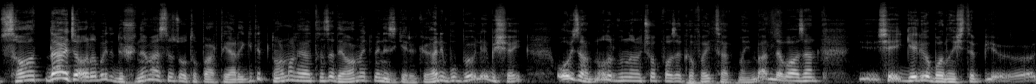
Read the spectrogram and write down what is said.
saatlerce arabayı da düşünemezsiniz otoparkta. Yani gidip normal hayatınıza devam etmeniz gerekiyor. Hani bu böyle bir şey. O yüzden ne olur bunlara çok fazla kafayı takmayın. Ben de bazen e, şey geliyor bana işte bir e,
